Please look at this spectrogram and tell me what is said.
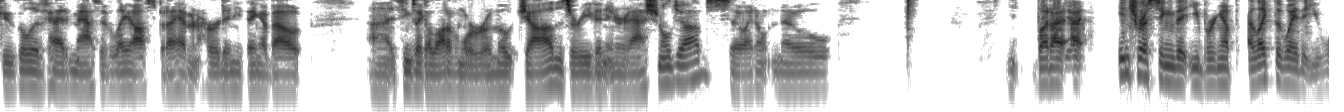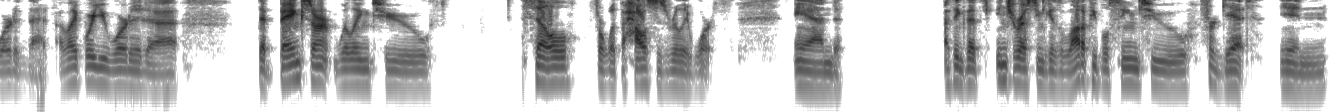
Google have had massive layoffs, but I haven't heard anything about. Uh, it seems like a lot of them were remote jobs or even international jobs. So I don't know. But I, yeah. I interesting that you bring up. I like the way that you worded that. I like where you worded uh, that banks aren't willing to sell for what the house is really worth, and I think that's interesting because a lot of people seem to forget in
